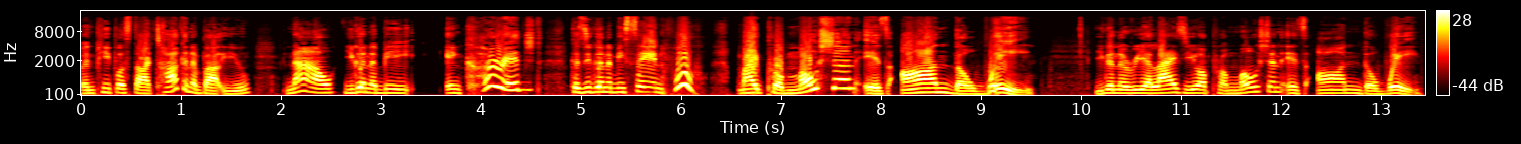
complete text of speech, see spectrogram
when people start talking about you, now you're going to be encouraged because you're going to be saying, Whew, my promotion is on the way. You're going to realize your promotion is on the way.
